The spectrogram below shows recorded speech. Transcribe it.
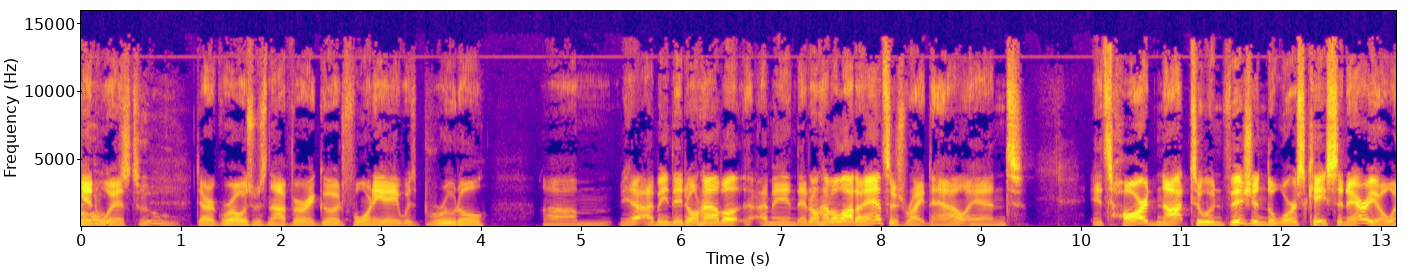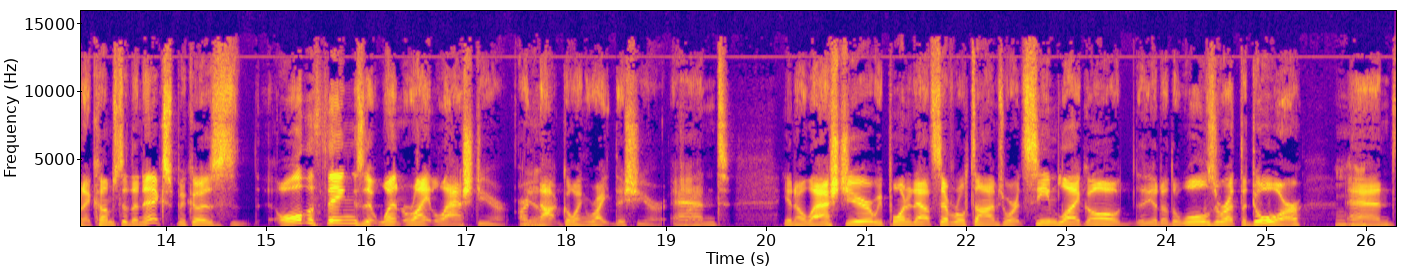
begin Rose, with. too. Derrick Rose was not very good. Fournier was brutal. Um, yeah, I mean they don't have a. I mean they don't have a lot of answers right now, and it's hard not to envision the worst case scenario when it comes to the Knicks because all the things that went right last year are Yeah. not going right this year, and. You know, last year we pointed out several times where it seemed like, oh, you know, the Wolves are at the door and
